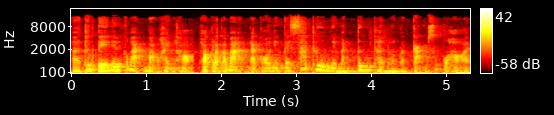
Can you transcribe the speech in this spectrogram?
à, thực tế nếu các bạn bạo hành họ hoặc là các bạn đã có những cái sát thương về mặt tinh thần hoặc là cảm xúc của họ ấy,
